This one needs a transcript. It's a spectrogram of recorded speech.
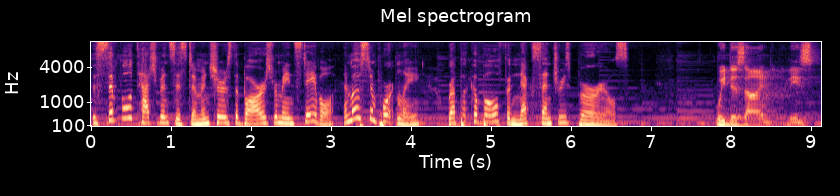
The simple attachment system ensures the bars remain stable and, most importantly, replicable for next century's burials. We designed these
